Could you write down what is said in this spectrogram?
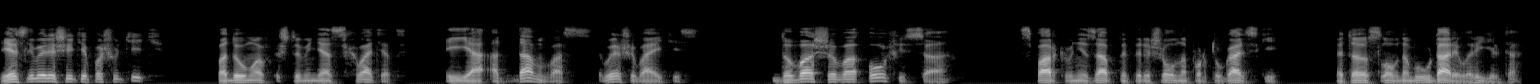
Если вы решите пошутить, подумав, что меня схватят, и я отдам вас, вы ошибаетесь. До вашего офиса... Спарк внезапно перешел на португальский. Это словно бы ударило Ригельта.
